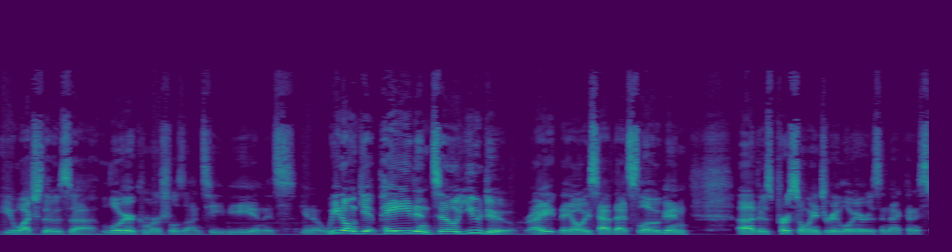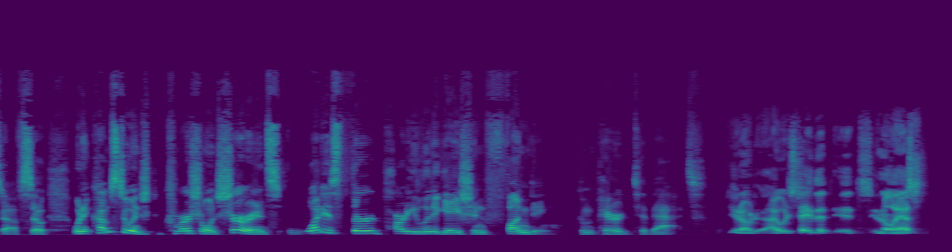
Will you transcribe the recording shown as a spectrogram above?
you watch those uh, lawyer commercials on TV, and it's you know we don't get paid until you do, right? They always have that slogan. Uh, those personal injury lawyers and that kind of stuff. So when it comes to in- commercial insurance, what is third party litigation funding compared to that? You know, I would say that it's in the last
